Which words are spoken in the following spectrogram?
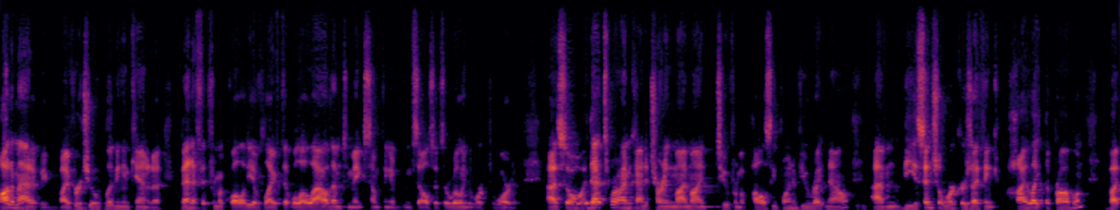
automatically, by virtue of living in Canada, benefit from a quality of life that will allow them to make something of themselves if they're willing to work toward it. Uh, so that's where I'm kind of turning my mind to from a policy point of view right now. Um, the essential workers, I think, highlight the problem, but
